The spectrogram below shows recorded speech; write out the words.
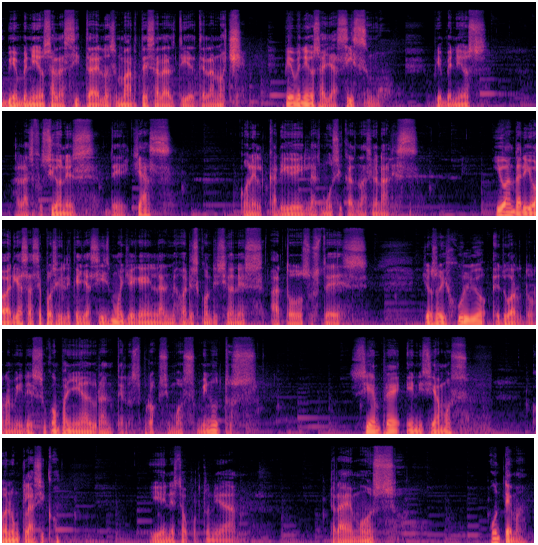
bienvenidos a la cita de los martes a las 10 de la noche. Bienvenidos a Jazzismo. Bienvenidos a las fusiones de jazz con el Caribe y las músicas nacionales. Iván Darío Arias hace posible que Jazzismo llegue en las mejores condiciones a todos ustedes. Yo soy Julio Eduardo Ramírez, su compañía durante los próximos minutos. Siempre iniciamos con un clásico y en esta oportunidad traemos un tema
